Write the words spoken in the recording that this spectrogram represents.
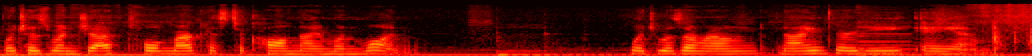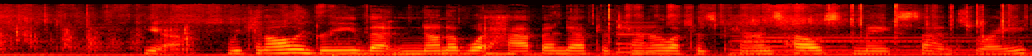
which is when Jeff told Marcus to call 911, which was around 9:30 a.m. Yeah, we can all agree that none of what happened after Tanner left his parents' house makes sense, right?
